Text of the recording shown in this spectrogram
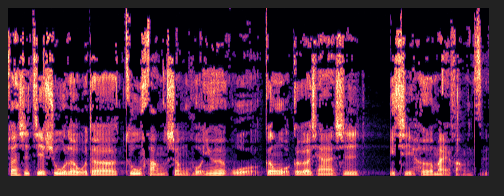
算是结束了我的租房生活，因为我跟我哥哥现在是一起合买房子。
